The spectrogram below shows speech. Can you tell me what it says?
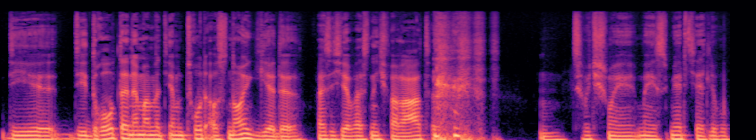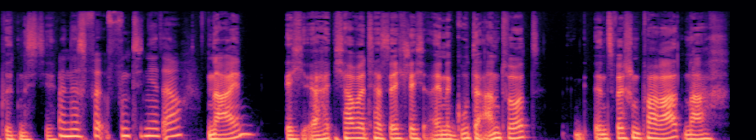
Die, die droht dann immer mit ihrem Tod aus Neugierde, weiß ich ihr was nicht verrate. Und das funktioniert auch? Nein, ich, äh, ich habe tatsächlich eine gute Antwort inzwischen parat nach,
